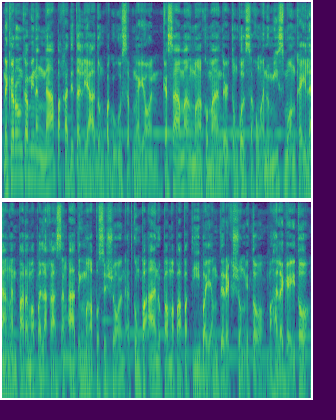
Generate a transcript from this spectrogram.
Nagkaroon kami ng napakadetalyadong pag-uusap ngayon kasama ang mga commander tungkol sa kung ano mismo ang kailangan para mapalakas ang ating mga posisyon at kung paano pa mapapatibay ang direksyong ito. Mahalaga ito.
